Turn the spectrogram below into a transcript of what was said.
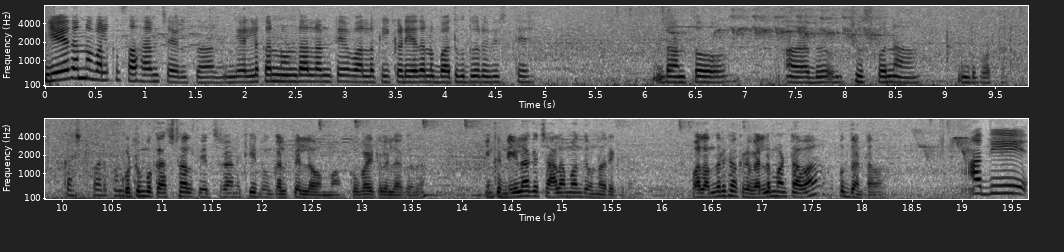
ఏదన్నా వాళ్ళకి సహాయం చేయాలి సార్. ఇంకా ఎల్లకన్నా ఉండాలంటే వాళ్ళకి ఇక్కడ ఏదన్నా బతుకు దూరవిస్తే దాంతో అది చూసుకొని ఉండిపోతారు. కష్టపడుకుంటారు. కుటుంబ కష్టాలు తీర్చడానికి నువ్వు గల్ఫ్ వెళ్ళావమ్మా. కువైట్ వెళ్ళావు కదా. ఇంకా నీలాగా చాలా మంది ఉన్నారు ఇక్కడ. వాళ్ళందరికీ అక్కడ వెళ్ళమంటావా? వద్దంటావా? అది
